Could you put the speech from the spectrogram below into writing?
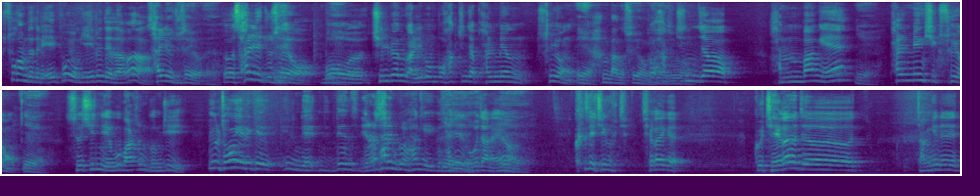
수감자들이 A4 용지 이런 데다가 살려주세요. 어, 살려주세요. 뭐 질병관리본부 확진자 8명 수용. 예, 예 한 방 수용. 또. 확진자 한 방에 예. 8명씩 수용. 예. 서신 외부 발송 금지. 이걸 종에 이렇게 내, 내, 여러 사람이 그걸 한게그 사진에 예, 예. 나오잖아요. 예. 근데 지금 제- 제가 이게 그 제가 저 작년에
